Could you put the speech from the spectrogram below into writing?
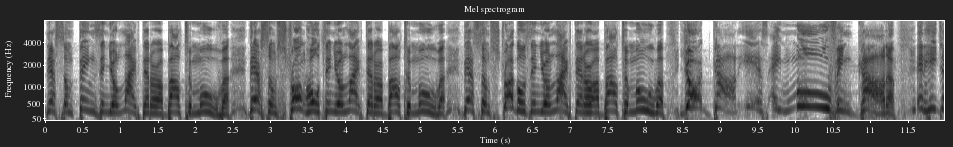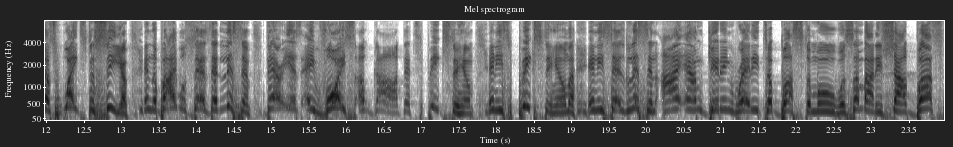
there's some things in your life that are about to move. There's some strongholds in your life that are about to move. There's some struggles in your life that are about to move. Your God is a moving God, and He just waits to see you. And the Bible says that, listen, there is a voice of God that speaks to him, and He speaks to him, and He says, Listen, I am getting ready to bust a move. Will somebody shout, Bust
